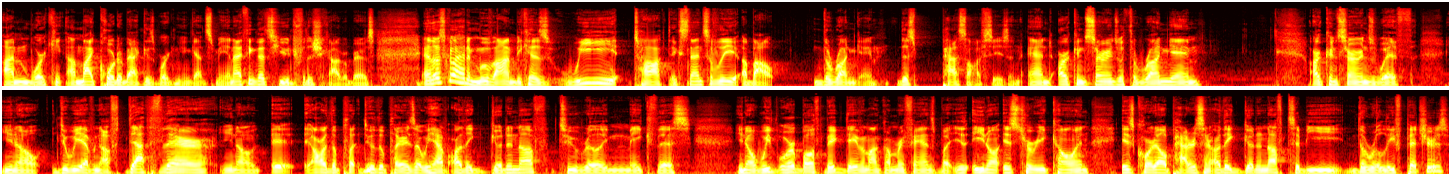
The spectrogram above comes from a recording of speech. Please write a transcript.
I'm working, uh, my quarterback is working against me, and I think that's huge for the Chicago Bears. And let's go ahead and move on because we talked extensively about the run game this past off season and our concerns with the run game, our concerns with you know, do we have enough depth there? You know, it, are the do the players that we have are they good enough to really make this? You know, we we're both big David Montgomery fans, but you know, is Tarik Cohen, is Cordell Patterson, are they good enough to be the relief pitchers?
